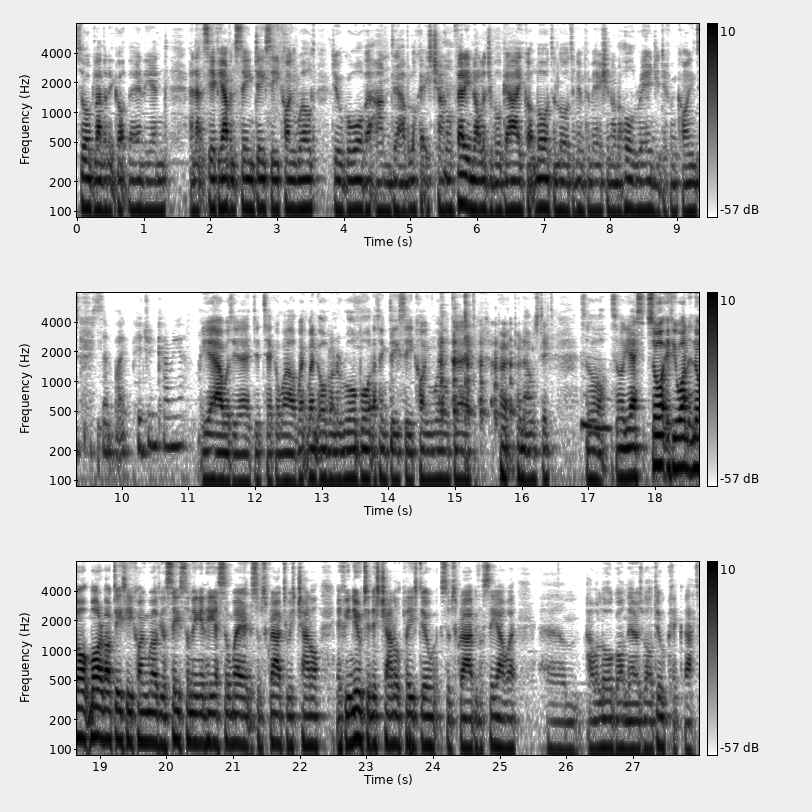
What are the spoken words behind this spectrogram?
So glad that it got there in the end. And that's it. if you haven't seen DC Coin World, do go over and uh, have a look at his channel. Very knowledgeable guy. He's got loads and loads of information on a whole range of different coins. Sent by Pigeon Carrier. Yeah, I was. Yeah, it did take a while. Went, went over on a rowboat. I think DC Coin World uh, pr- pronounced it. So, so yes. So, if you want to know more about DC Coin World, you'll see something in here somewhere. Subscribe to his channel. If you're new to this channel, please do subscribe. You'll see our um, our logo on there as well. Do click that.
